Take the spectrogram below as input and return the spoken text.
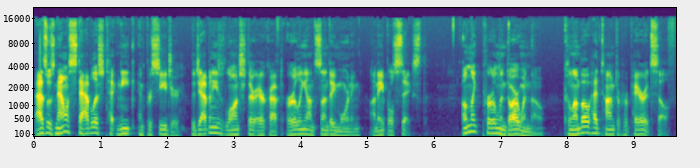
As was now established technique and procedure, the Japanese launched their aircraft early on Sunday morning on April 6th. Unlike Pearl and Darwin, though, Colombo had time to prepare itself.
